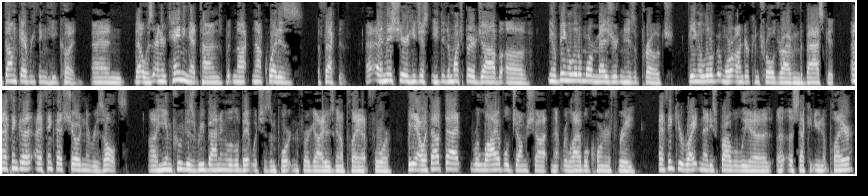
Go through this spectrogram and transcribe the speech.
dunk everything he could, and that was entertaining at times, but not not quite as effective. And this year he just he did a much better job of you know being a little more measured in his approach, being a little bit more under control driving the basket, and I think that I think that showed in the results. Uh, he improved his rebounding a little bit, which is important for a guy who's going to play at four. But yeah, without that reliable jump shot and that reliable corner three, I think you're right in that he's probably a, a second unit player,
